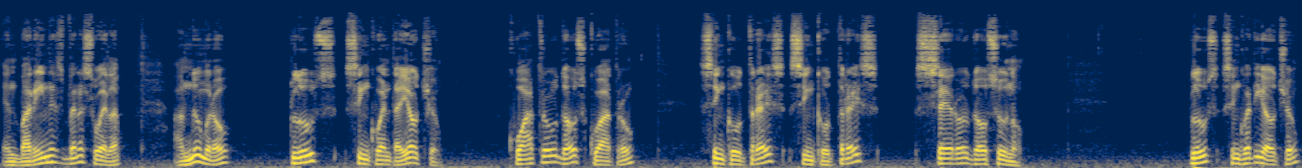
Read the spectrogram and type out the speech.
en Barines, Venezuela, al número plus 58 424 5353 021 plus 58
